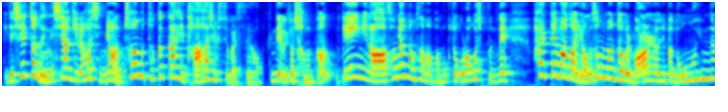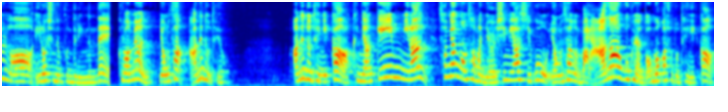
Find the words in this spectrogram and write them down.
이제 실전 응시하기를 하시면 처음부터 끝까지 다 하실 수가 있어요. 근데 여기서 잠깐 게임이나 성향 검사만 반복적으로 하고 싶은데 할 때마다 영상 면접을 말하려니까 너무 힘들다 이러시는 분들이 있는데 그러면 영상 안 해도 돼요. 안 해도 되니까 그냥 게임이랑 성향 검사만 열심히 하시고 영상은 말 안 하고 그냥 넘어가셔도 되니까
